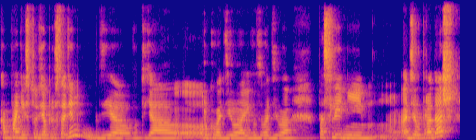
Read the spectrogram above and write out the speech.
компании «Студия плюс один», где вот я э, руководила и возводила последний отдел продаж –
